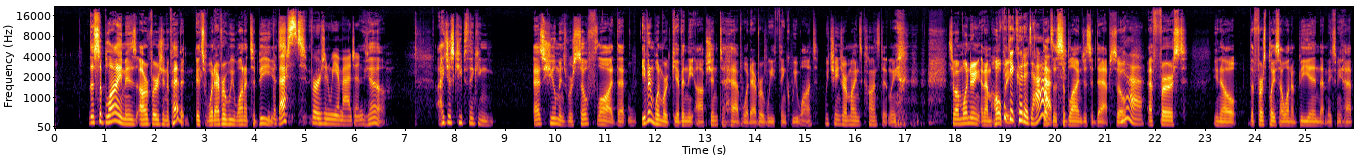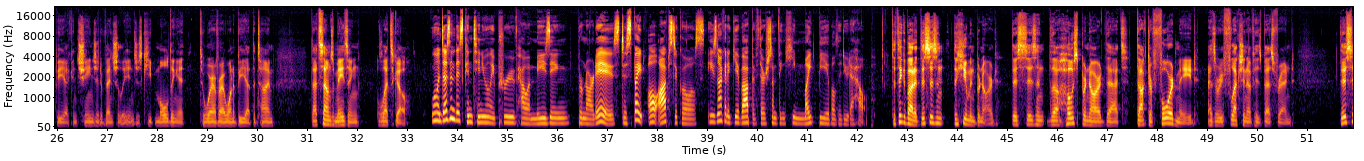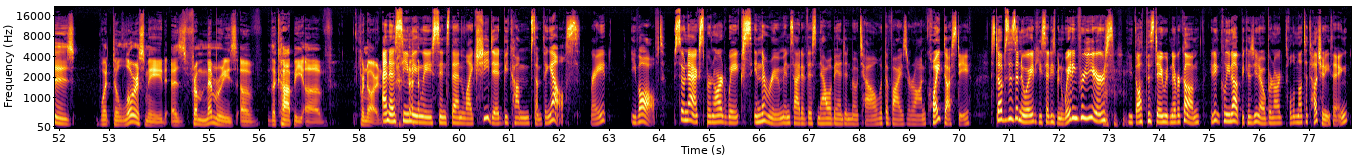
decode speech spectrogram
The sublime is our version of heaven. It's whatever we want it to be. The It's- best version we imagine. Yeah. I just keep thinking, as humans, we're so flawed that even when we're given the option to have whatever we think we want, we change our minds constantly. so I'm wondering, and I'm I hoping think it could adapt. that the sublime just adapts. So Yeah. at first, you know, the first place I want to be in that makes me happy, I can change it eventually and just keep molding it to wherever I want to be at the time. That sounds amazing. Let's go. Well, and doesn't this continually prove how amazing Bernard is? Despite all obstacles, he's not going to give up if there's something he might be able to do to help. to think about it, this isn't the human Bernard. This isn't the host Bernard that Dr. Ford made as a reflection of his best friend. This is what Dolores made as from memories of the copy of Bernard. And has seemingly since then, like she did, become something else, right? Evolved. So next, Bernard wakes in the room inside of this now abandoned motel with the visor on, quite dusty. Stubbs is annoyed. He said he's been waiting for years. he thought this day would never come. He didn't clean up because, you know, Bernard told him not to touch anything.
